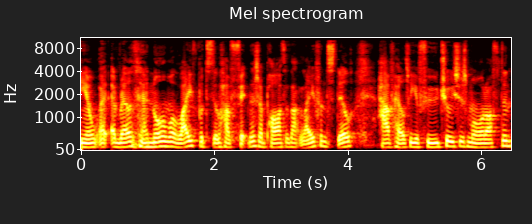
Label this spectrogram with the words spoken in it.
you know, a, a, relative, a normal life, but still have fitness a part of that life and still have healthier food choices more often,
